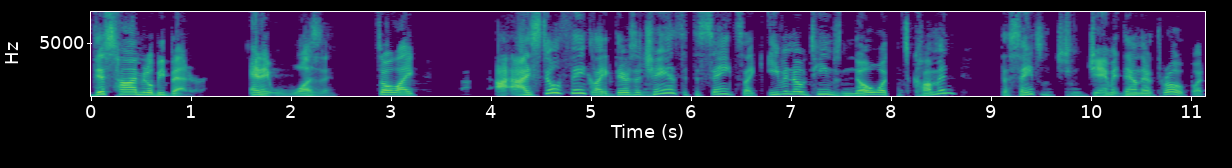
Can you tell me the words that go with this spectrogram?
This time it'll be better. And it wasn't. So like I, I still think like there's a chance that the Saints, like, even though teams know what's coming, the Saints jam it down their throat. But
